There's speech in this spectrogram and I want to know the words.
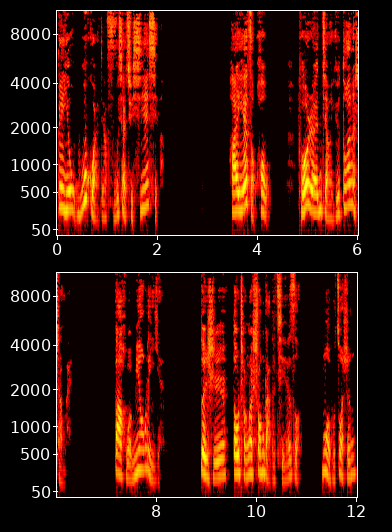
便由吴管家扶下去歇息了。海爷走后，仆人将鱼端了上来，大伙瞄了一眼，顿时都成了霜打的茄子，默不作声。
